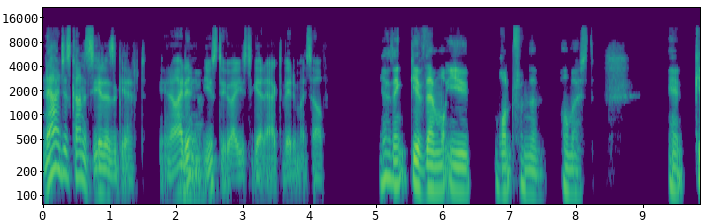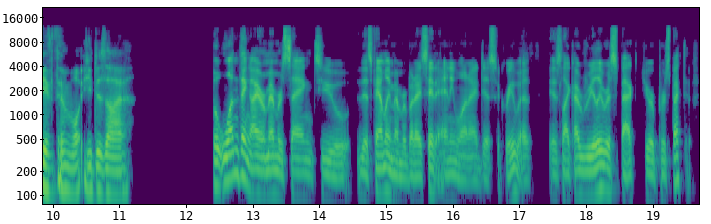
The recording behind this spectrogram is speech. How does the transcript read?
now I just kind of see it as a gift. You know, I didn't used to. I used to get activated myself. Yeah. I think give them what you want from them, almost. Yeah. Give them what you desire. But one thing I remember saying to this family member, but I say to anyone I disagree with, is like, I really respect your perspective.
